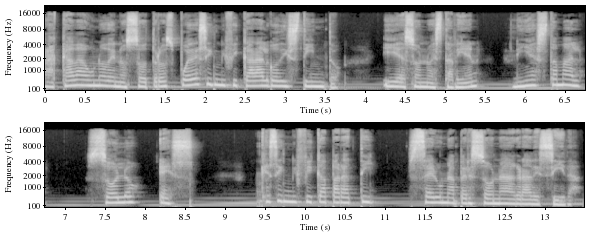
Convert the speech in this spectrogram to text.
Para cada uno de nosotros puede significar algo distinto y eso no está bien ni está mal, solo es. ¿Qué significa para ti ser una persona agradecida?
